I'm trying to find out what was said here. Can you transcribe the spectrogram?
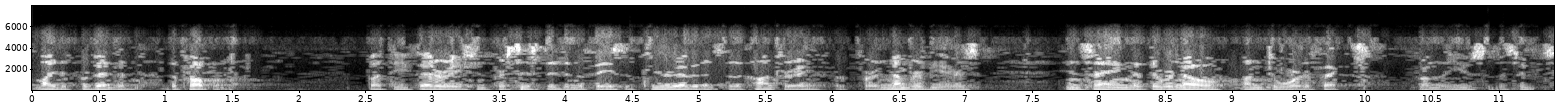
might have prevented the problem, but the Federation persisted in the face of clear evidence to the contrary for, a number of years in saying that there were no untoward effects from the use of the suits.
